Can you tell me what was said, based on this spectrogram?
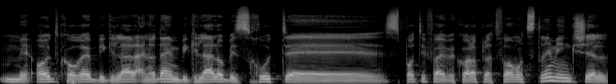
מאוד קורה בגלל, אני לא יודע אם בגלל או בזכות אה, ספוטיפיי וכל הפלטפורמות סטרימינג של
